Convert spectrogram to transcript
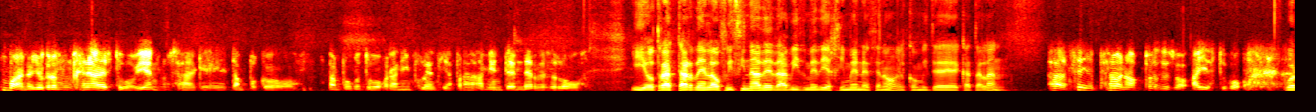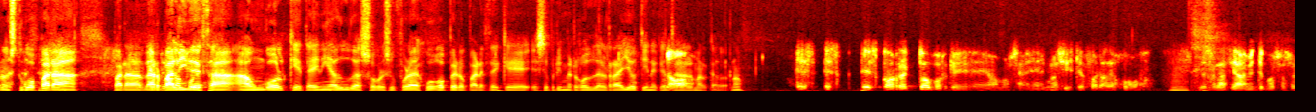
Bueno, yo creo que en general estuvo bien, o sea que tampoco tampoco tuvo gran influencia, para a mi entender, desde luego. Y otra tarde en la oficina de David Media Jiménez, ¿no? El comité catalán. Ah, sí, pero bueno, pues eso, ahí estuvo. Bueno, estuvo para, para dar validez a, a un gol que tenía dudas sobre su fuera de juego, pero parece que ese primer gol del Rayo tiene que entrar No. al marcador, ¿no? Es, es, es correcto porque, vamos, eh, no existe fuera de juego. Mm. Desgraciadamente, pues eso.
